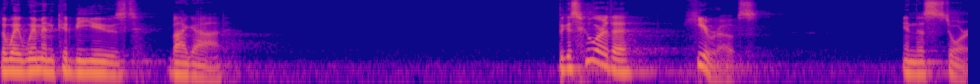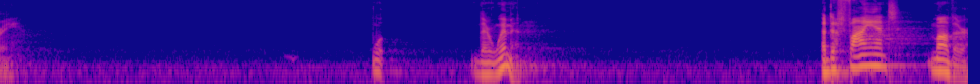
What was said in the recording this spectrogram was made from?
the way women could be used by God. Because who are the heroes in this story? Well, they're women. A defiant mother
